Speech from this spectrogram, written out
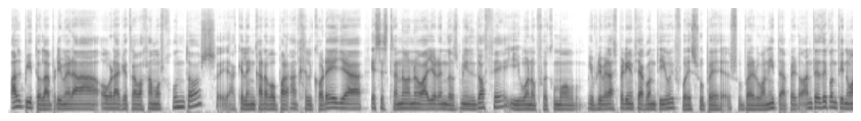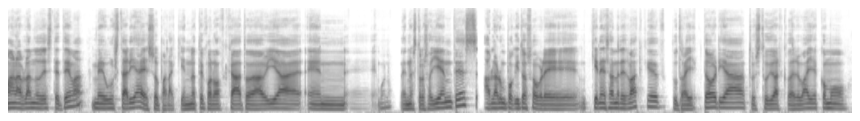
Pálpito, la primera obra que trabajamos juntos, eh, aquel encargo para Ángel Corella, que se estrenó en Nueva York en 2012, y bueno, fue como mi primera experiencia contigo y fue súper, súper bonita. Pero antes de continuar hablando de este tema, me gustaría eso, para quien no te conozca todavía en, eh, bueno, de nuestros oyentes, hablar un poquito sobre quién es Andrés Vázquez, tu trayectoria, tu estudio Arco del Valle, cómo,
